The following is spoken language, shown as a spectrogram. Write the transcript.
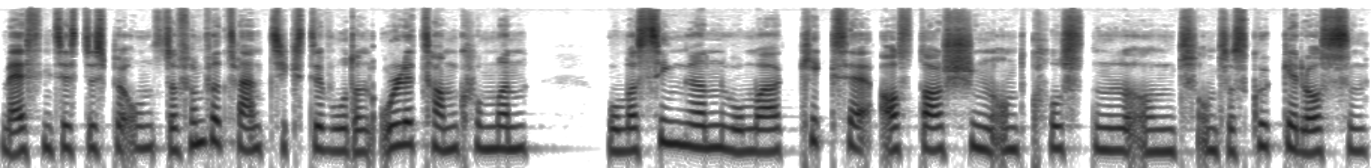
Meistens ist das bei uns der 25., wo dann alle zusammenkommen, wo wir singen, wo wir Kekse austauschen und kosten und uns das gut gelassen.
